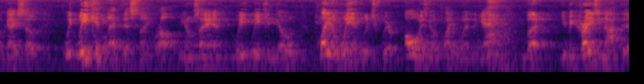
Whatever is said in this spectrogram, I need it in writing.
Okay, so we, we can let this thing roll. You know what I'm saying? We, we can go play to win, which we're always going to play to win the game. But you'd be crazy not to,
